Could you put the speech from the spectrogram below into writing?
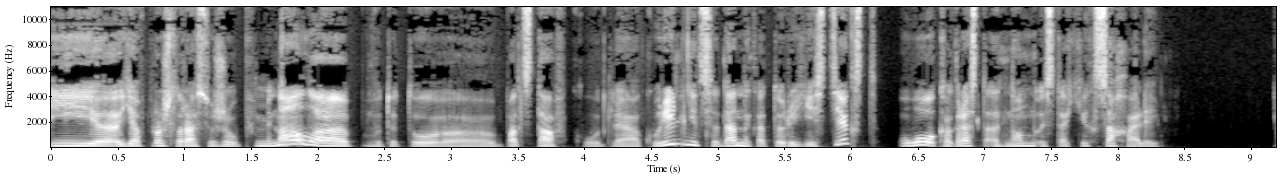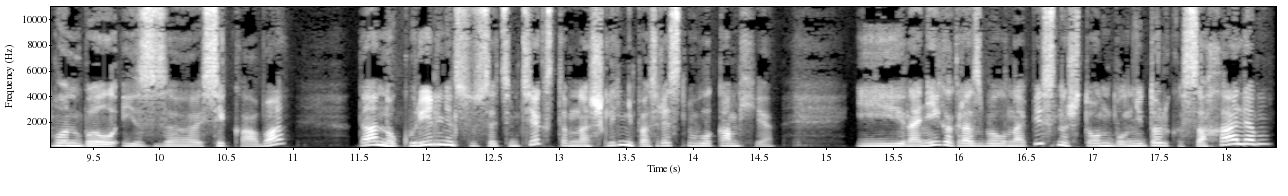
И я в прошлый раз уже упоминала вот эту а, подставку для курильницы, да, на которой есть текст о как раз одном из таких Сахалей. Он был из а, Сикаба, да, но курильницу с этим текстом нашли непосредственно в Лакамхе. И на ней как раз было написано, что он был не только Сахалем,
